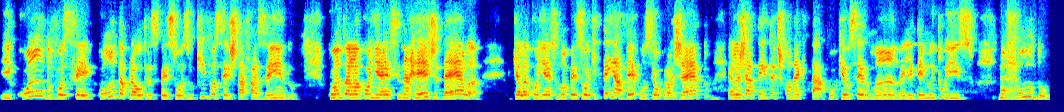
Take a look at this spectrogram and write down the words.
e quando você conta para outras pessoas o que você está fazendo, quando ela conhece na rede dela que ela conhece uma pessoa que tem a ver com o seu projeto, ela já tenta te conectar, porque o ser humano, ele tem muito isso. No é. fundo,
